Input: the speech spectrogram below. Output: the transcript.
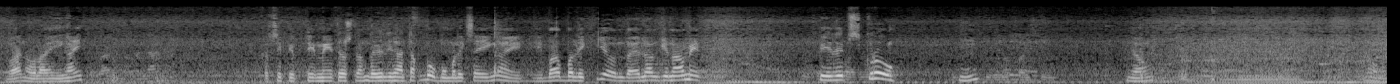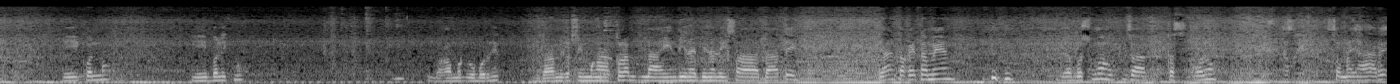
Diba, nawala yung ingay? Kasi 50 meters lang daw yung linatakbo, bumalik sa ingay. Ibabalik yun dahil lang ginamit. Phillips screw. Hmm? Yan. Yan. Iikon mo. Ibalik mo. Baka mag-overheat. Ang dami kasi mga clamp na hindi na binalik sa dati. Yan, pakita mo yan. Gabos mo sa kas, ano, sa may-ari.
